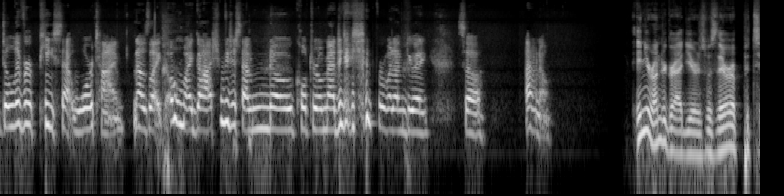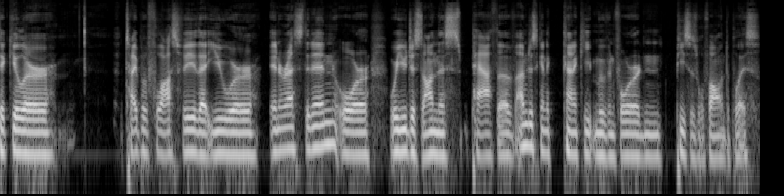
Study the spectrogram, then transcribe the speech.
deliver peace at wartime." And I was like, "Oh my gosh, we just have no cultural imagination for what I'm doing." So I don't know in your undergrad years, was there a particular type of philosophy that you were interested in, or were you just on this path of I'm just going to kind of keep moving forward and pieces will fall into place?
